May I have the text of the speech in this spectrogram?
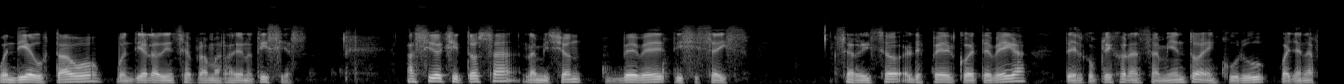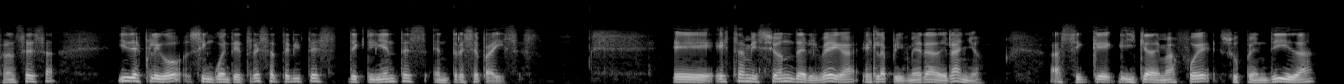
Buen día Gustavo, buen día a la audiencia del programa Radio Noticias. Ha sido exitosa la misión BB-16. Se realizó el despegue del cohete Vega desde el complejo de lanzamiento en Kourou, Guayana Francesa, y desplegó 53 satélites de clientes en 13 países. Eh, esta misión del Vega es la primera del año, así que y que además fue suspendida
